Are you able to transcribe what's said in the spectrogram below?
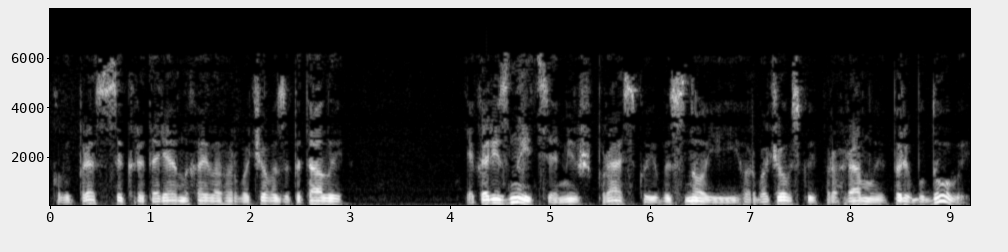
коли прес-секретаря Михайла Горбачова запитали, яка різниця між праською весною і Горбачовською програмою перебудови,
